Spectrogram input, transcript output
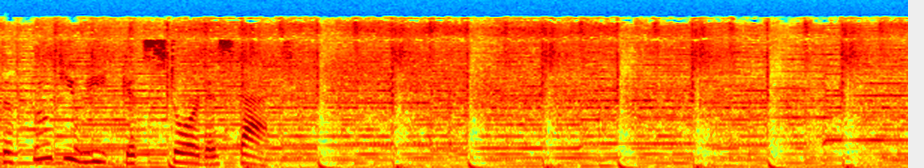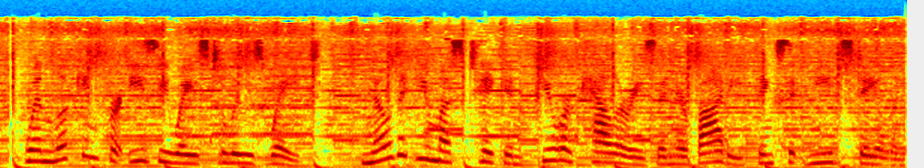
the food you eat gets stored as fat. When looking for easy ways to lose weight, know that you must take in fewer calories than your body thinks it needs daily.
